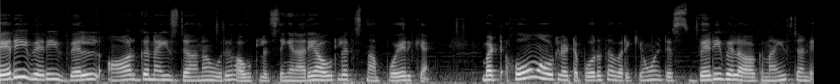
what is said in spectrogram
வெரி வெரி வெல் ஆர்கனைஸ்டான ஒரு அவுட்லெட்ஸ் இங்கே நிறைய அவுட்லெட்ஸ் நான் போயிருக்கேன். பட் ஹோம் அவுட்லெட்டை பொறுத்த வரைக்கும் it is very well organised and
